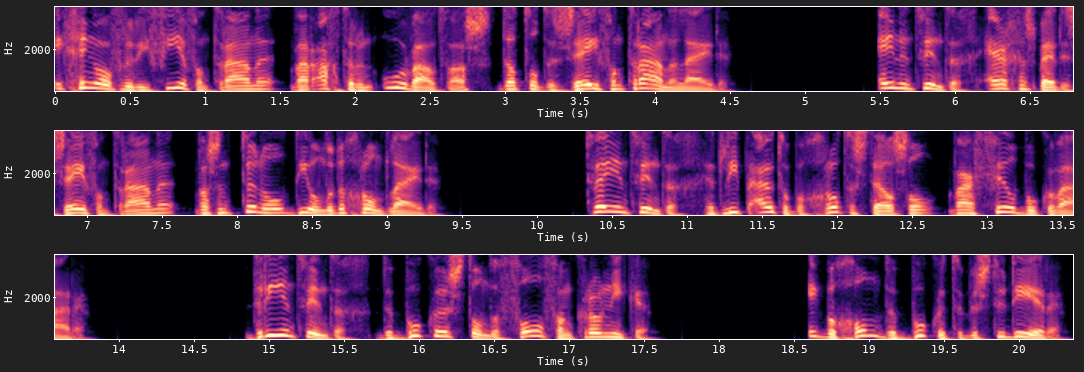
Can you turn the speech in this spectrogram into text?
Ik ging over de rivier van tranen, waarachter een oerwoud was dat tot de zee van tranen leidde. 21. Ergens bij de zee van tranen was een tunnel die onder de grond leidde. 22. Het liep uit op een grottenstelsel waar veel boeken waren. 23. De boeken stonden vol van kronieken. Ik begon de boeken te bestuderen.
